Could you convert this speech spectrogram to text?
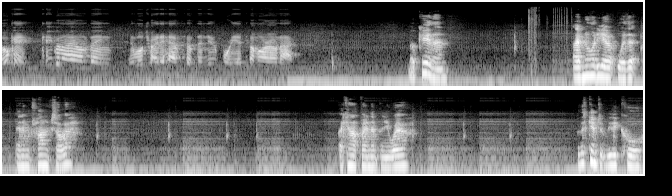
Okay, keep an eye on things, and we'll try to have something new for you tomorrow night. Okay then. I have no idea where the animatronics are. I cannot find them anywhere. But this game's really cool.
